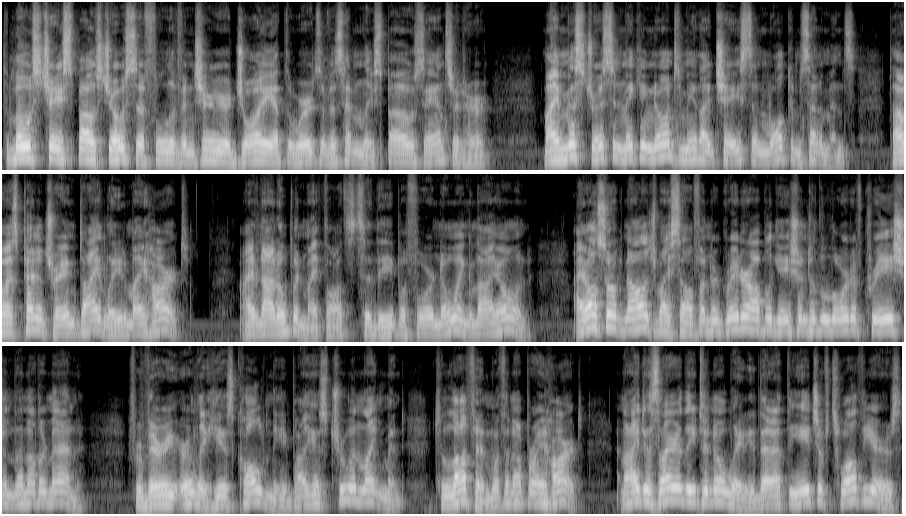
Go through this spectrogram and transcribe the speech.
The most chaste spouse Joseph, full of interior joy at the words of his heavenly spouse, answered her, My mistress, in making known to me thy chaste and welcome sentiments, thou hast penetrated and dilated my heart. I have not opened my thoughts to thee before knowing thy own. I also acknowledge myself under greater obligation to the Lord of creation than other men. For very early he has called me by his true enlightenment to love him with an upright heart, And I desire thee to know, lady, that at the age of twelve years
